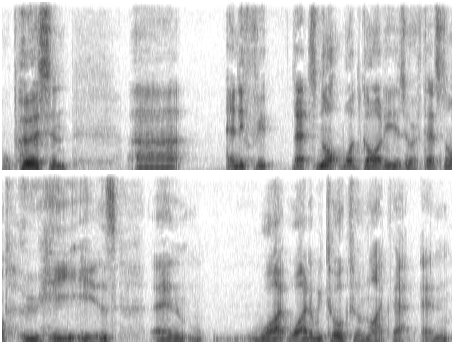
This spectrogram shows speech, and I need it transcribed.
or person? Uh, and if it, that's not what God is, or if that's not who He is, and why why do we talk to Him like that? And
